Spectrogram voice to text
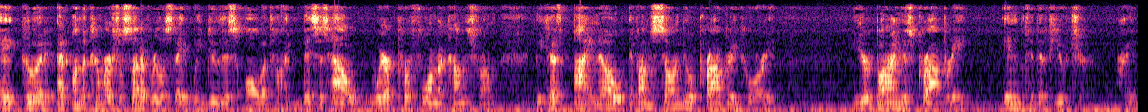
a good and on the commercial side of real estate, we do this all the time. This is how where pro forma comes from. Because I know if I'm selling you a property, Corey, you're buying this property into the future, right?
